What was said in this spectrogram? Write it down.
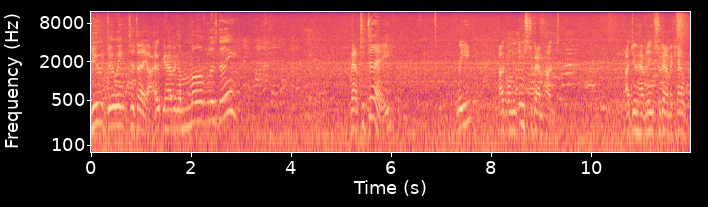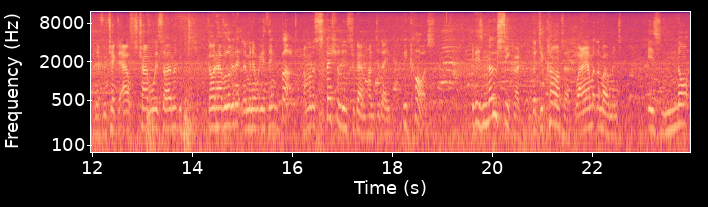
You doing today? I hope you're having a marvellous day. Now today, we are on an Instagram hunt. I do have an Instagram account, and if you've checked it out, it's Travel with Simon. Go and have a look at it, let me know what you think. But I'm on a special Instagram hunt today because it is no secret that Jakarta, where I am at the moment, is not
